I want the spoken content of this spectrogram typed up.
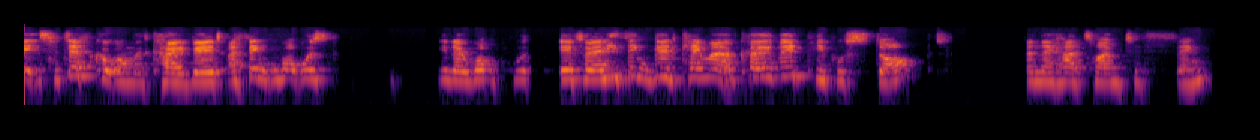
it's a difficult one with COVID. I think what was, you know, what if anything good came out of COVID, people stopped and they had time to think.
